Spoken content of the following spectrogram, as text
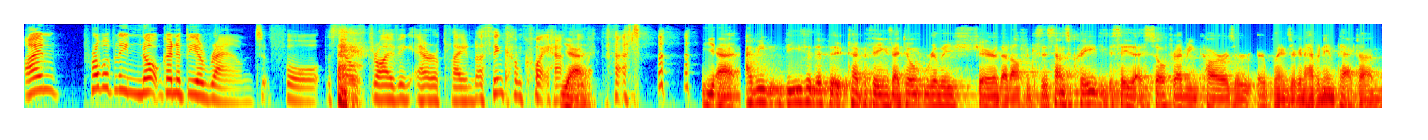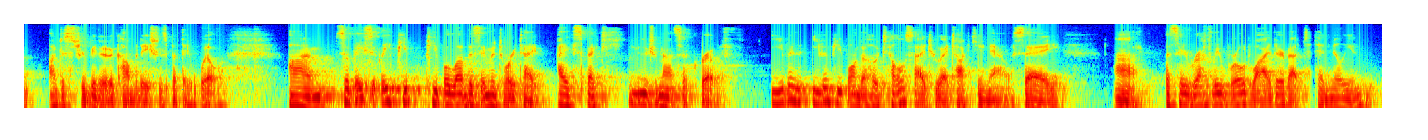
I'm probably not going to be around for the self-driving aeroplane. I think I'm quite happy yeah. with that. yeah, I mean, these are the th- type of things I don't really share that often because it sounds crazy to say that self-driving cars or airplanes are going to have an impact on on distributed accommodations, but they will. Um, so basically, pe- people love this inventory type. I expect huge amounts of growth. Even even people on the hotel side who I talk to now say, uh, let's say roughly worldwide, there are about 10 million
